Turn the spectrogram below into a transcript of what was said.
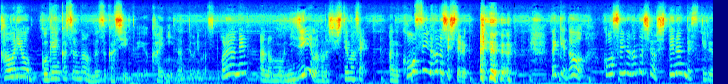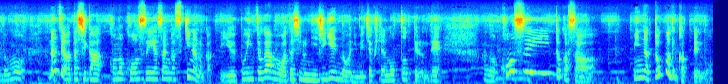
香りを語源化するのは難しいという回になっております。これはねあのもう二次元の話してません。あの香水の話してる。だけど香水の話をしてるんですけれどもなぜ私がこの香水屋さんが好きなのかっていうポイントがもう私の二次元脳にめちゃくちゃ乗っ取ってるんであの香水とかさみんなどこで買ってんの？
